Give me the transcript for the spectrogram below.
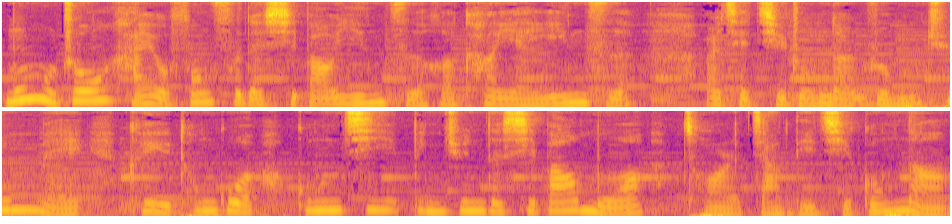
母乳中含有丰富的细胞因子和抗炎因子，而且其中的溶菌酶可以通过攻击病菌的细胞膜，从而降低其功能。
